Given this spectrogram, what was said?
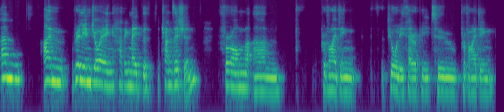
Um, I'm really enjoying having made the, the transition from um, providing purely therapy to providing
